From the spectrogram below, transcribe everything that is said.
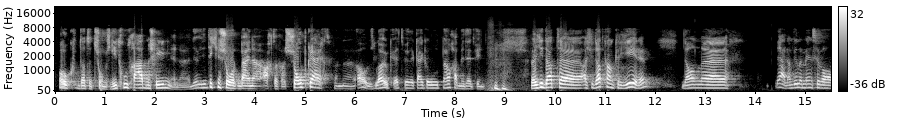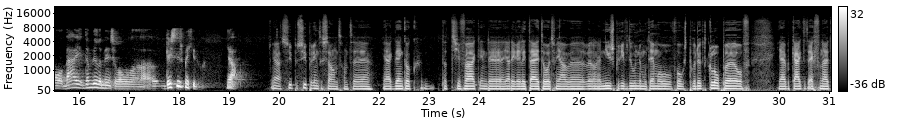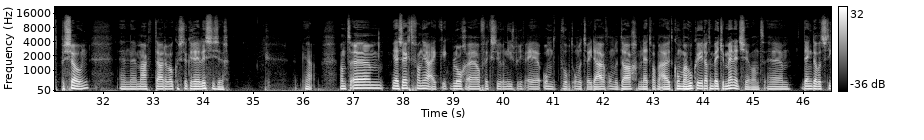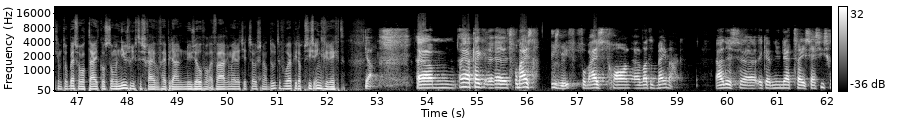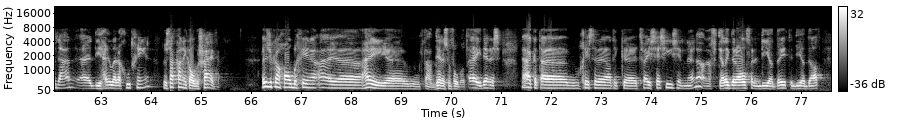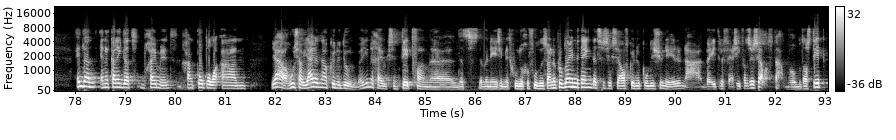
Ook dat het soms niet goed gaat misschien. En uh, dat je een soort bijna achtige soap krijgt. Van, uh, oh, dat is leuk, Edwin. Kijken hoe het nou gaat met Edwin. Weet je, dat, uh, als je dat kan creëren, dan, ja, dan willen mensen wel, bij, dan willen mensen wel business met je doen. Ja. Ja, super, super interessant. Want ja, ik denk ook dat je vaak in de, ja, de realiteit hoort van ja, we willen een nieuwsbrief doen, dat moet helemaal volgens het product kloppen. Of jij bekijkt het echt vanuit de persoon en uh, maakt het daardoor ook een stuk realistischer. Ja, want um, jij zegt van ja, ik, ik blog uh, of ik stuur een nieuwsbrief uh, om bijvoorbeeld om de twee dagen of om de dag, maar net wat me uitkomt. Maar hoe kun je dat een beetje managen? Want um, denk dat het stiekem toch best wel wat tijd kost om een nieuwsbrief te schrijven. Of heb je daar nu zoveel ervaring mee dat je het zo snel doet? Of hoe heb je dat precies ingericht? Ja, um, nou ja, kijk, voor mij is het nieuwsbrief. Voor mij is het gewoon wat ik meemaak. Ja, dus uh, ik heb nu net twee sessies gedaan die heel erg goed gingen. Dus daar kan ik over schrijven. Dus je kan gewoon beginnen. Uh, hey uh, nou Dennis bijvoorbeeld. Hey Dennis, ja, ik had, uh, gisteren had ik twee sessies en nou, dan vertel ik daarover. En die had dit en die had dat. En dan, en dan kan ik dat op een gegeven moment gaan koppelen aan. Ja, hoe zou jij dat nou kunnen doen? Weet je, dan geef ik ze een tip van dat, dat wanneer ze met goede gevoelens aan een probleem denken, dat ze zichzelf kunnen conditioneren naar een betere versie van zichzelf. Nou, bijvoorbeeld als tip.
